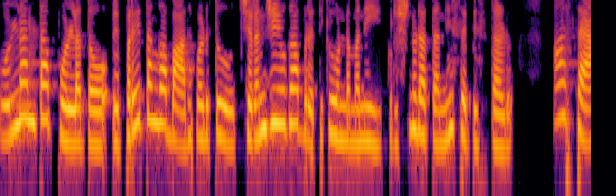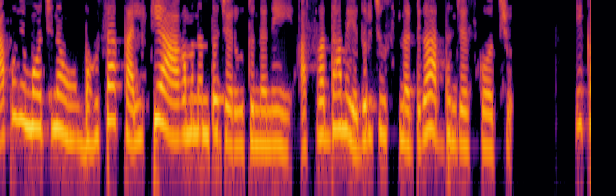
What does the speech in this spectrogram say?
ఒళ్ళంతా పొళ్ళతో విపరీతంగా బాధపడుతూ చిరంజీవిగా బ్రతికి ఉండమని కృష్ణుడు అతన్ని శపిస్తాడు. ఆ శాప విమోచనం బహుశా కల్కి ఆగమనంతో జరుగుతుందని అశ్వత్థామ ఎదురు చూస్తున్నట్టుగా అర్థం చేసుకోవచ్చు. ఇక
